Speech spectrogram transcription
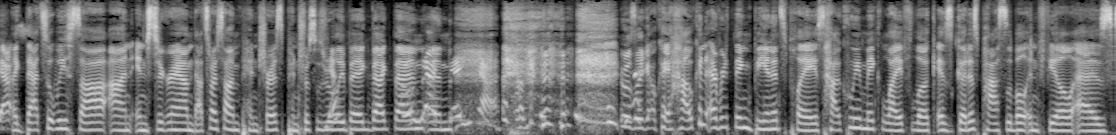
Yes. Like that's what we saw on Instagram. That's what I saw on Pinterest. Pinterest was really big back oh, then. Oh, yeah, and yeah, it was like, okay, how can everything be in its place? How can we make life look as good as possible and feel as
